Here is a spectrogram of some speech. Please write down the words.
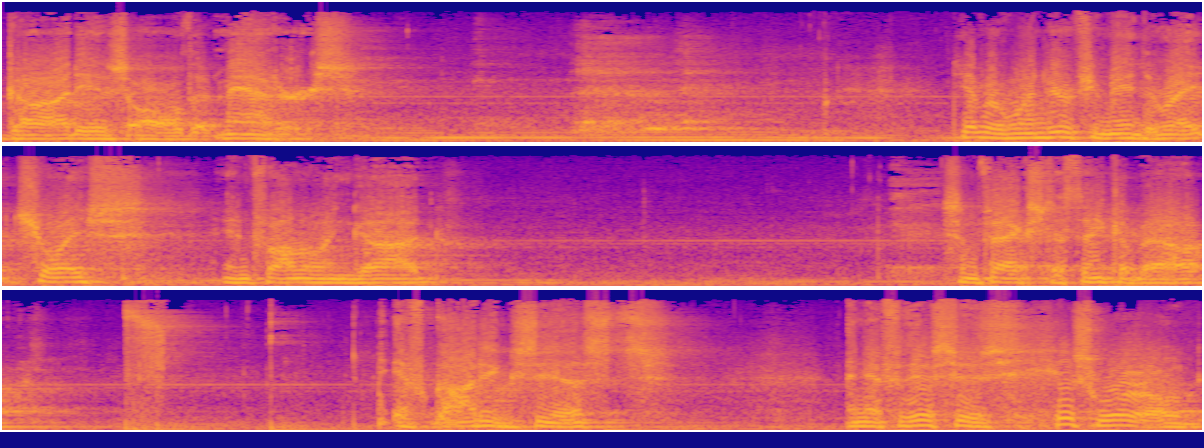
God is all that matters. Do you ever wonder if you made the right choice in following God? Some facts to think about. If God exists, and if this is his world,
